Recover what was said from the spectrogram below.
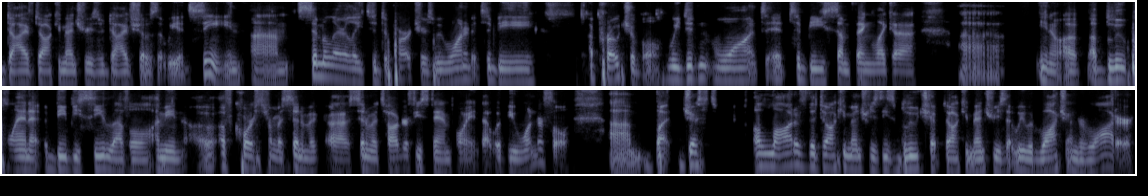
dive documentaries or dive shows that we had seen. Um, similarly to Departures, we wanted it to be approachable. We didn't want it to be something like a uh, you know a, a, blue planet bbc level i mean of course from a cinema uh, cinematography standpoint that would be wonderful um, but just a lot of the documentaries, these blue chip documentaries that we would watch underwater,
